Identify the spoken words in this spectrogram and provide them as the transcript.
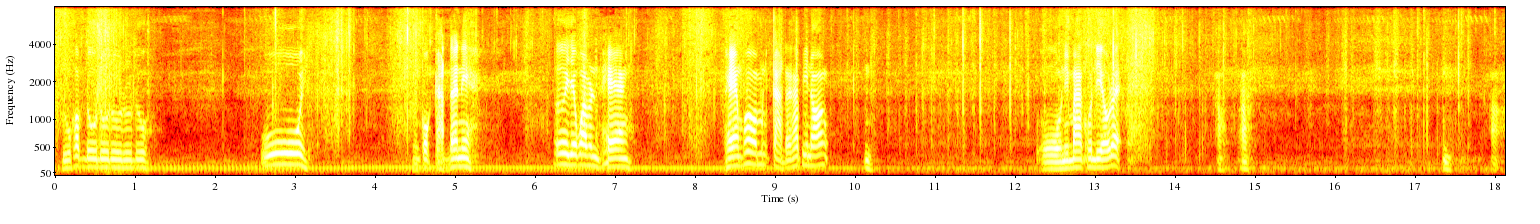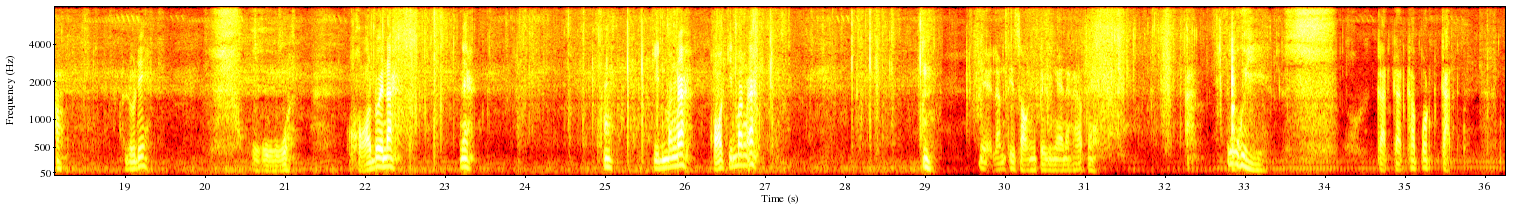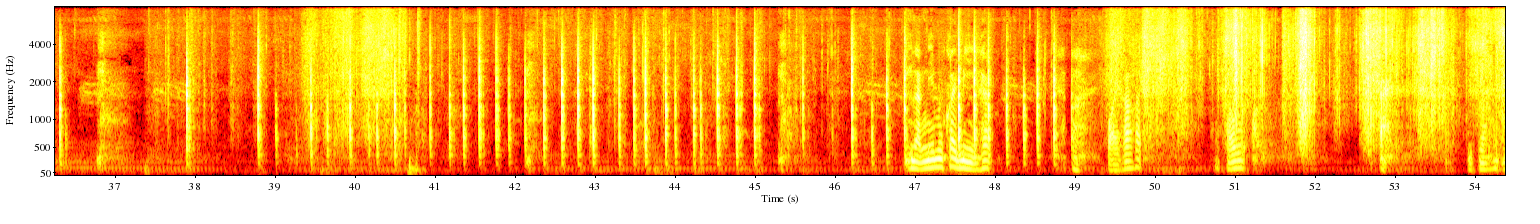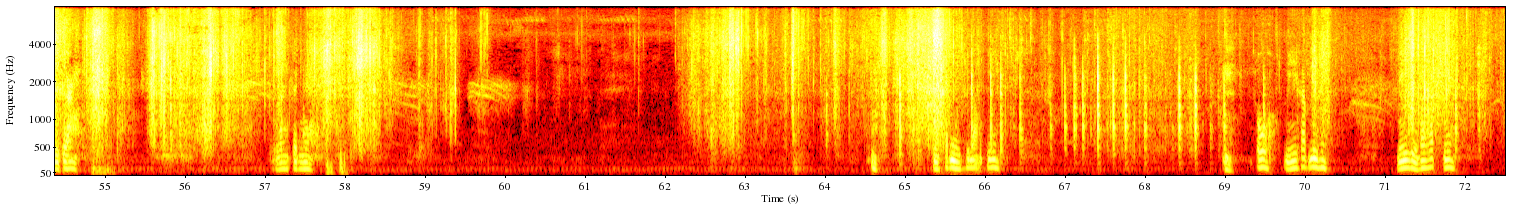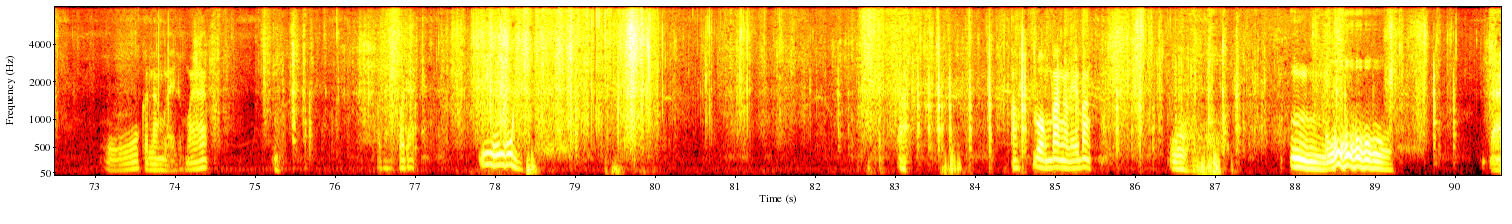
ดูครับดูดูดูดูดูโอ้ยมันก็กัดนะเนี่ย เออจะว่ามันแพง แพงเพราะว่ามันกัดนะครับ พี่น้องอืมโอ้นี่มาคนเดียวด้วยเอาเอาอืมเอาเอาเอาดูดิ โอ้โห ขอด้วยนะ เนี่ย กินบ้างนะ ขอกินบ้างนะ เนี่ยลังที่สองนี่เป็นยังไงนะครับเนี่ย อุ้ย กัดกัดครับปดกัด หลังนี้ไม่ค่อยมีครับปล่อยเขาครับเขาอีกลังอีกลังลังเป็นไงมีครับมีพี่น้องมีโอ้ มีครับมีมีอยู่นะครับนี่โอ้กำลังไหลลงมาครับ พอได้พอได้โอ้ยอะเอาลวงบ้างอะไรบ้าง โอ้อืมโอ้อะ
